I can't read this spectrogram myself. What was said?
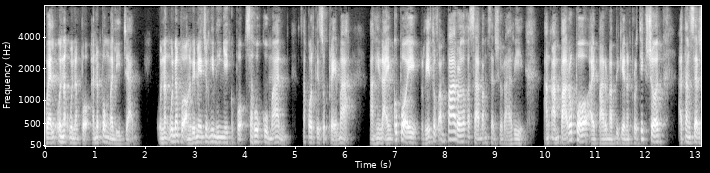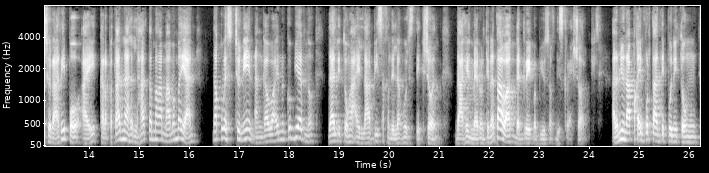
Well, unang-una po, ano pong mali dyan? Unang-una po, ang remedyong hinihingi ko po sa hukuman, sa Korte Suprema. Ang hinain ko po ay writ of amparo kasabang certiorari. Ang amparo po ay para mabigyan ng proteksyon at ang certiorari po ay karapatan na lahat ng mga mamamayan na questionin ang gawain ng gobyerno dahil ito nga ay labi sa kanilang jurisdiction dahil meron tinatawag the grave abuse of discretion. Alam niyo, napaka-importante po nitong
